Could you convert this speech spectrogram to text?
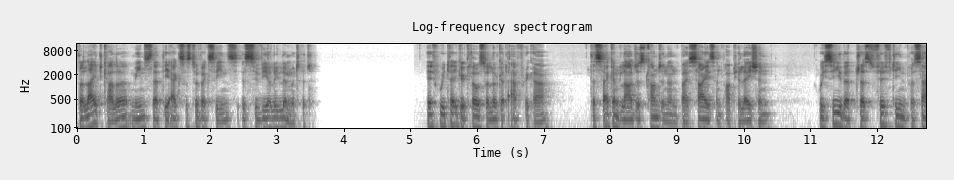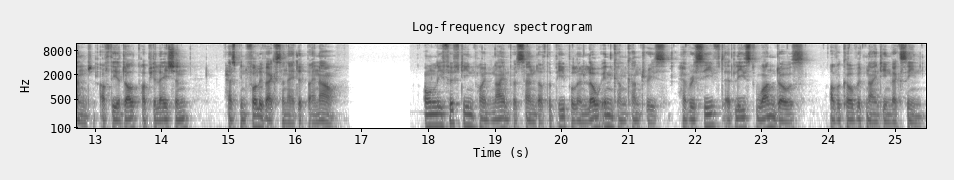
The light color means that the access to vaccines is severely limited. If we take a closer look at Africa, the second largest continent by size and population, we see that just 15% of the adult population has been fully vaccinated by now. Only 15.9% of the people in low-income countries have received at least one dose of a COVID-19 vaccine.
